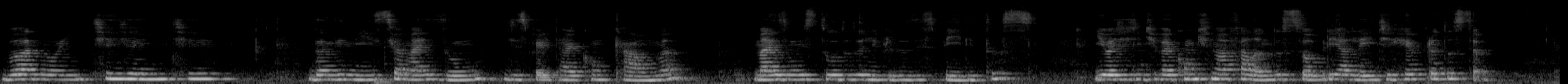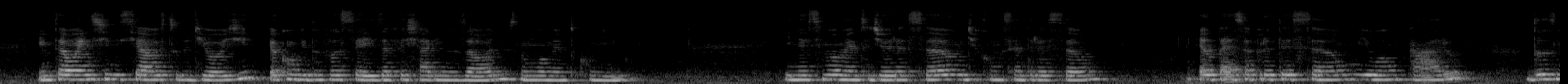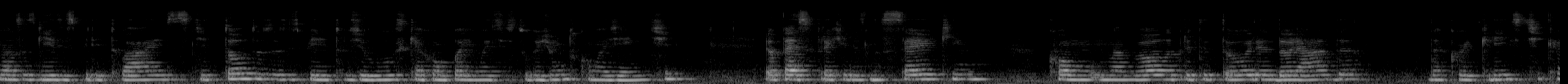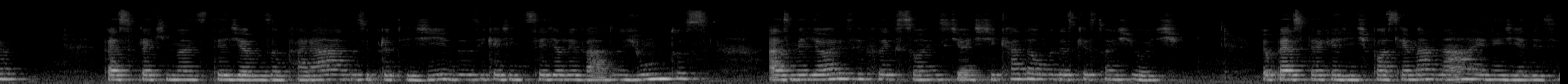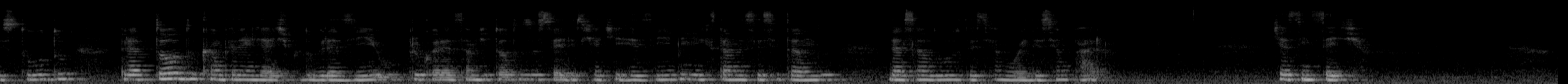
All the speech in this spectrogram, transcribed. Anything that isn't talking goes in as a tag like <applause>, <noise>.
Boa noite, gente! Dando início a mais um Despertar com Calma, mais um estudo do Livro dos Espíritos. E hoje a gente vai continuar falando sobre a lei de reprodução. Então, antes de iniciar o estudo de hoje, eu convido vocês a fecharem os olhos num momento comigo. E nesse momento de oração e de concentração, eu peço a proteção e o amparo dos nossos guias espirituais, de todos os espíritos de luz que acompanham esse estudo junto com a gente. Eu peço para que eles nos cerquem com uma bola protetora dourada da cor crística. Peço para que nós estejamos amparados e protegidos e que a gente seja levados juntos as melhores reflexões diante de cada uma das questões de hoje. Eu peço para que a gente possa emanar a energia desse estudo para todo o campo energético do Brasil, para o coração de todos os seres que aqui residem e que estão necessitando dessa luz, desse amor, desse amparo. Que assim seja.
